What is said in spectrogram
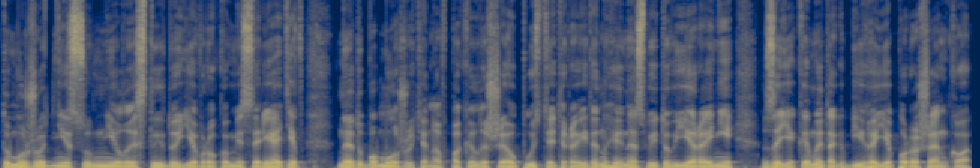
Тому жодні сумні листи до єврокомісаріатів не допоможуть, а навпаки, лише опустять рейтинги на світовій арені, за якими так бігає Порошенко.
